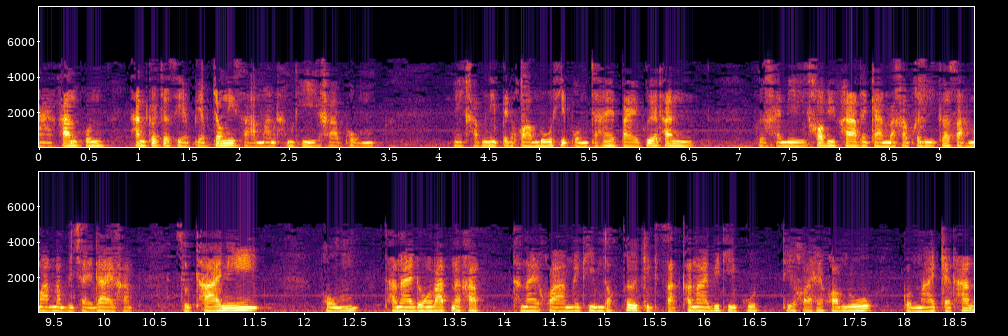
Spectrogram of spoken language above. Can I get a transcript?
หากท่านพ้นท่านก็จะเสียเปรียบเจ้าหนี้สามัญทันทีครับ ผมนี่ครับ นี่เป็นความรู้ที่ผมจะให้ไปเพื่อท่านเผื่อใครมีข้อพิพาทในการบังคับคดีก็สามารถนำไปใช้ได้ครับ สุดท้ายนี้ ผมทนายดวงรัตน์นะครับ ทนายความในทีมดร กิติศักดิ์ทนายวิถีพุทธที่คอยให้ความรู้ กฎหมายแก่ท่าน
